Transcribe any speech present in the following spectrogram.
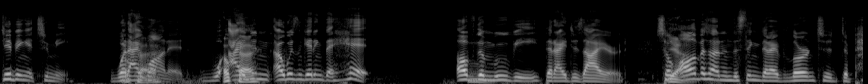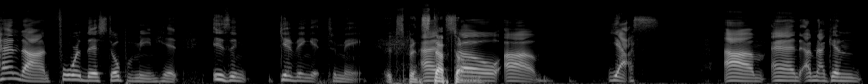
giving it to me what I wanted. Okay. I didn't. I wasn't getting the hit of the movie that I desired. So Yeah. all of a sudden, this thing that I've learned to depend on for this dopamine hit isn't giving it to me it's been and stepped on. so um yes um and i'm not getting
